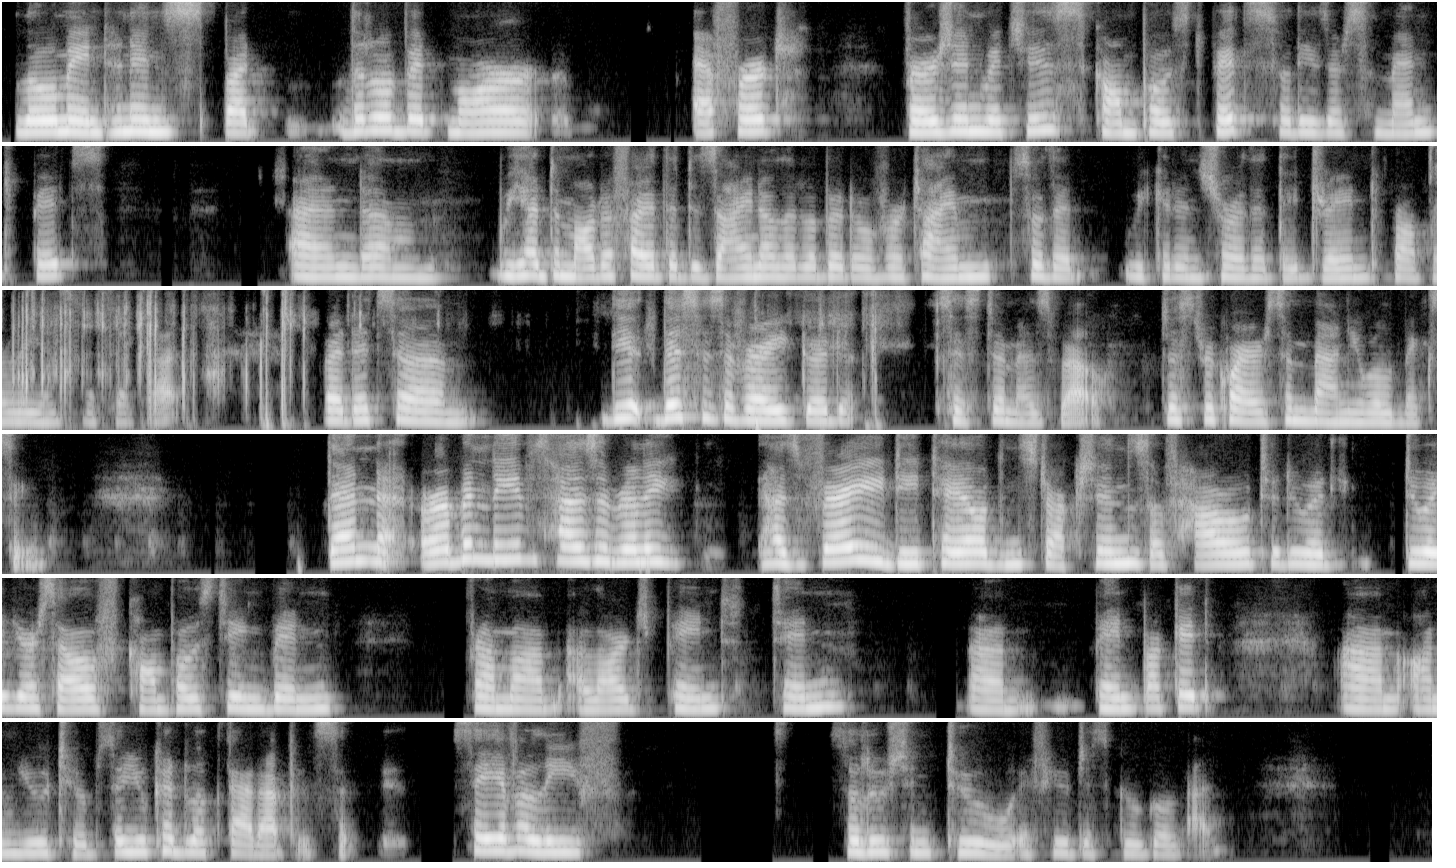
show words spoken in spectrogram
low maintenance, but a little bit more effort version, which is compost pits. So these are cement pits. And um, we had to modify the design a little bit over time so that we could ensure that they drained properly and stuff like that. But it's um, th this is a very good system as well. Just requires some manual mixing. Then Urban Leaves has a really has very detailed instructions of how to do it do it yourself composting bin from a, a large paint tin um, paint bucket um, on YouTube. So you could look that up. It's save a leaf solution two if you just Google that.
